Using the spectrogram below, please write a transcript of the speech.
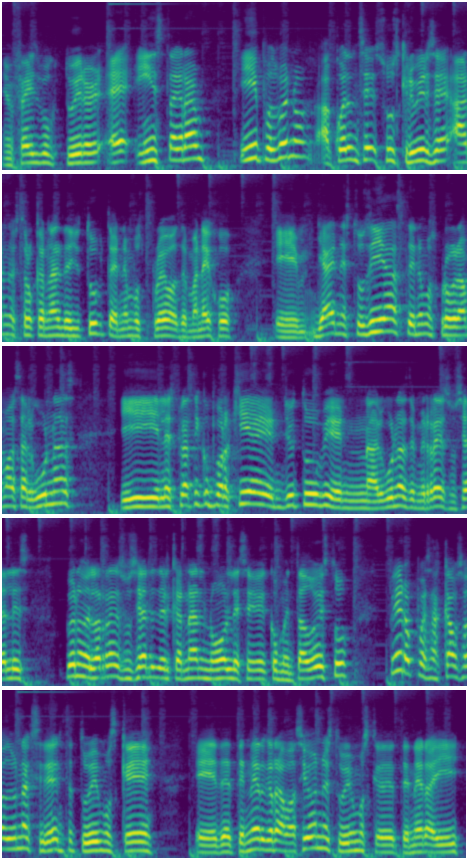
en Facebook, Twitter e Instagram. Y pues bueno, acuérdense suscribirse a nuestro canal de YouTube. Tenemos pruebas de manejo eh, ya en estos días. Tenemos programas algunas. Y les platico por aquí en YouTube y en algunas de mis redes sociales. Bueno, de las redes sociales del canal no les he comentado esto. Pero pues a causa de un accidente tuvimos que eh, detener grabaciones. Tuvimos que detener ahí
